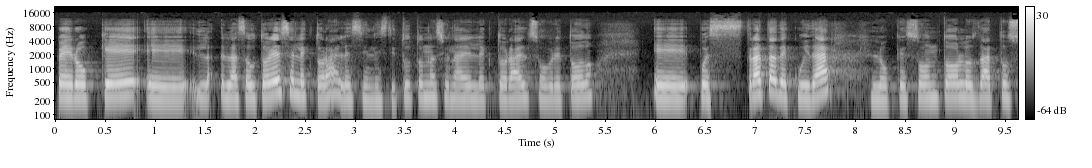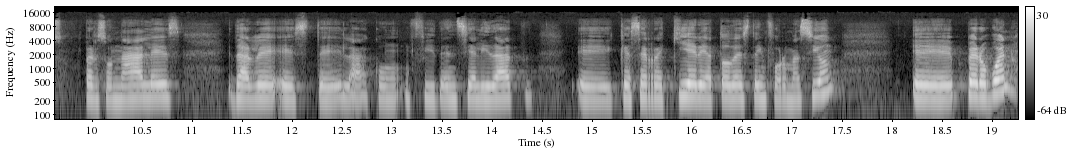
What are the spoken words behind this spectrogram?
pero que eh, las autoridades electorales y el Instituto Nacional Electoral sobre todo, eh, pues trata de cuidar lo que son todos los datos personales, darle este, la confidencialidad eh, que se requiere a toda esta información. pero bueno,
